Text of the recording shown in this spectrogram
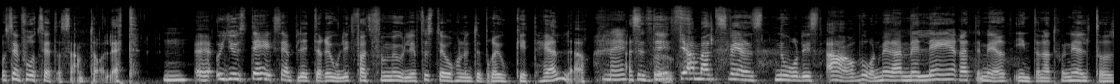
och sen fortsätter samtalet. Mm. Eh, och just det exemplet är lite roligt för att förmodligen förstår hon inte brokigt heller. Nej, alltså det är ett gammalt svenskt nordiskt arvord medan melerat är mer internationellt och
